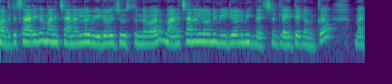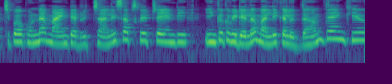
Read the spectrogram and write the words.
మొదటిసారిగా మన ఛానల్లో వీడియోలు చూస్తున్నవారు మన ఛానల్లోని వీడియోలు మీకు నచ్చినట్లయితే కనుక మర్చిపోకుండా మైండ్ టెబ్రిచ్ ఛానల్ని సబ్స్క్రైబ్ చేయండి. ఇంకొక వీడియోలో మళ్ళీ కలుద్దాం. థ్యాంక్ యూ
